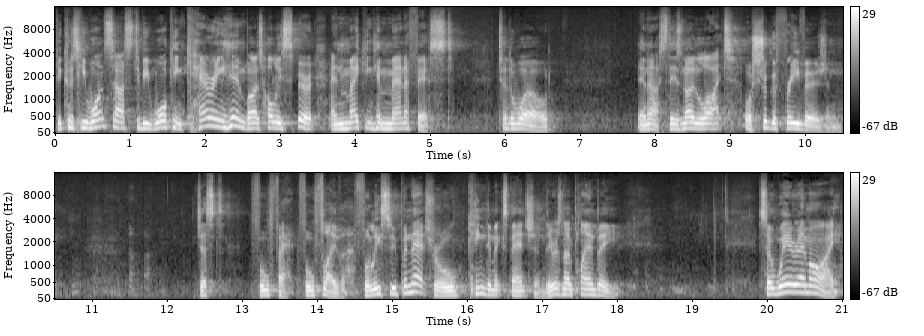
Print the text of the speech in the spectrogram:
because He wants us to be walking, carrying Him by His Holy Spirit and making Him manifest to the world in us. There's no light or sugar free version, just full fat, full flavor, fully supernatural kingdom expansion. There is no plan B. So, where am I?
